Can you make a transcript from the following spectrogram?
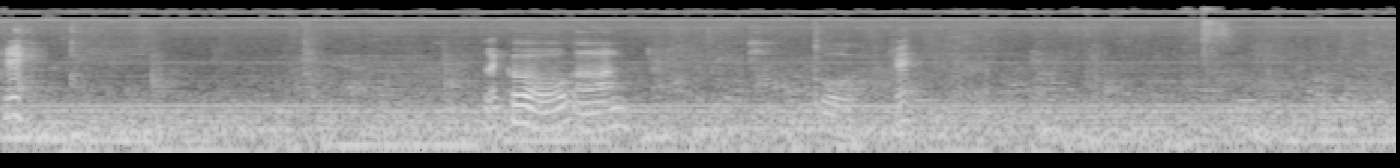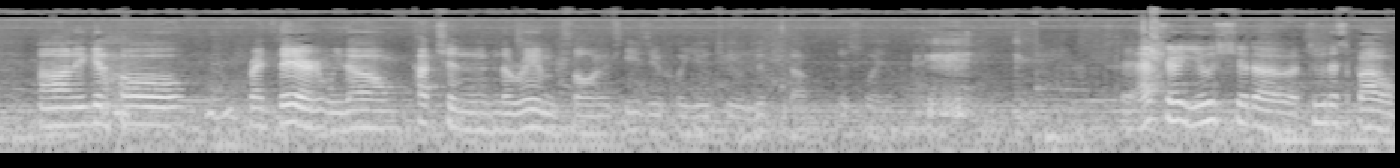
Okay. Let go on pull. Okay. And you can hold right there without touching the rim, so it's easy for you to lift it up this way. Okay, Actually, you should uh, do the spout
